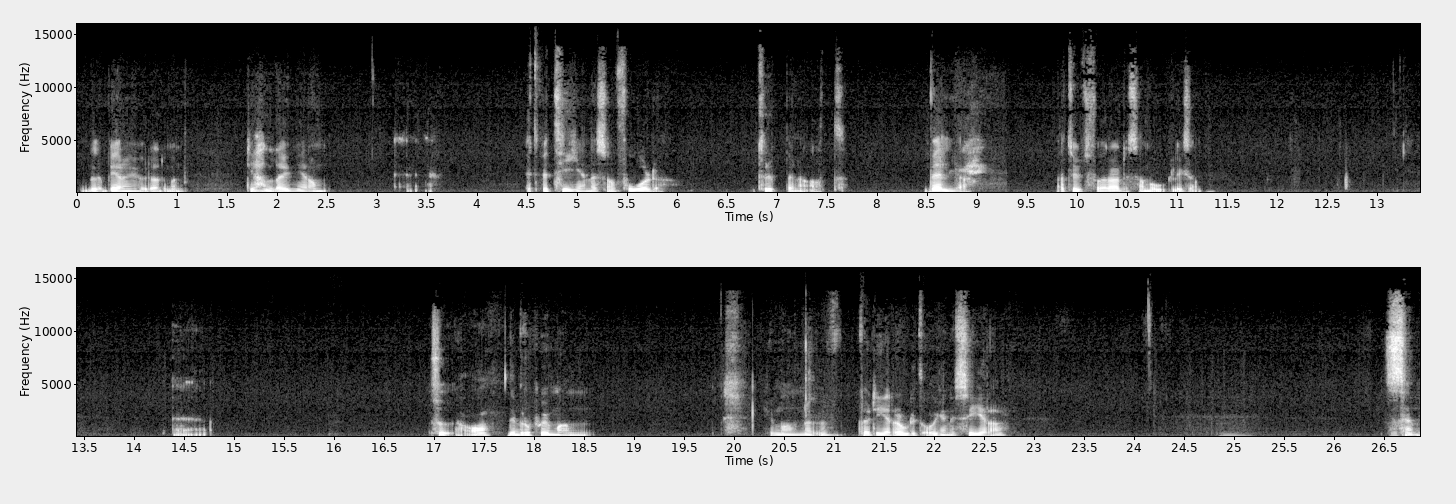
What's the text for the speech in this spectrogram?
blir han ju döda men det handlar ju mer om eh, ett beteende som får trupperna att välja att utföra dessa mord liksom. Eh, så ja, det beror på hur man hur man värderar ordet organisera. Sen,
